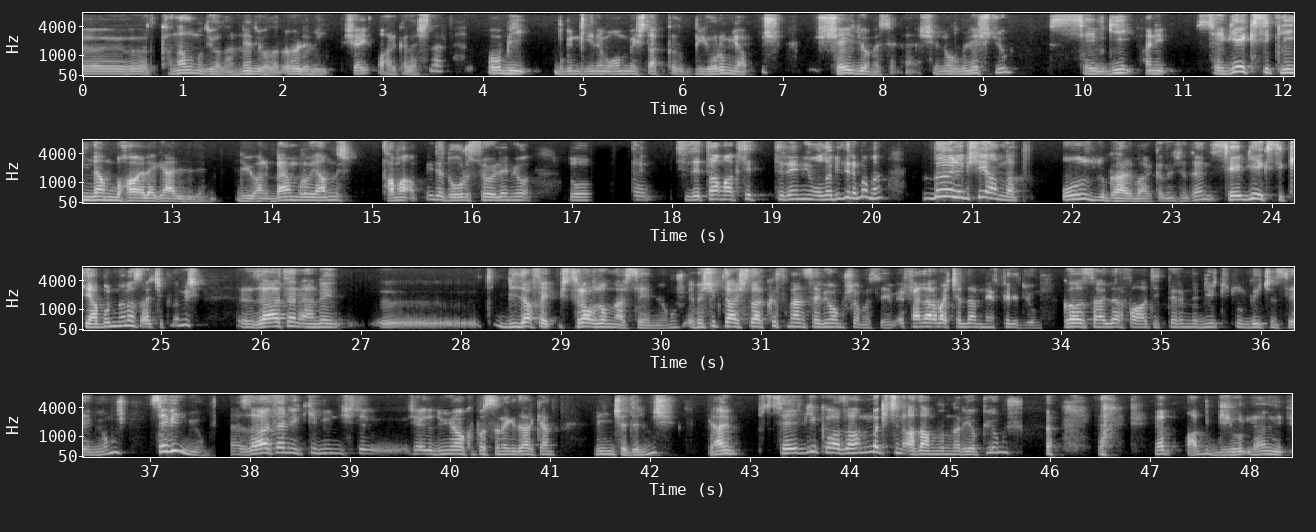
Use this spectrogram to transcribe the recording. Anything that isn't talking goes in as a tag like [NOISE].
kanal mı diyorlar ne diyorlar öyle bir şey arkadaşlar. O bir bugün yine 15 dakikalık bir yorum yapmış. Şey diyor mesela Şenol Güneş diyor sevgi hani sevgi eksikliğinden bu hale geldi diyor. Hani ben burada yanlış tamam de doğru söylemiyor. Doğru yani size tam aksettiremiyor olabilirim ama böyle bir şey anlat. Oğuz'du galiba arkadaşlar. Yani sevgi eksikliği. Ya bunu nasıl açıklamış? E, zaten hani e, bir laf etmiş. Trabzonlar sevmiyormuş. E Beşiktaşlılar kısmen seviyormuş ama sevmiyor. E Fenerbahçeliler nefret ediyormuş. Galatasaraylılar Fatih Terim'le bir tutulduğu için sevmiyormuş. Sevilmiyormuş. Yani zaten 2000 işte şeyde Dünya Kupası'na giderken linç edilmiş. Yani sevgi kazanmak için adam bunları yapıyormuş. Ya abi bir yani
